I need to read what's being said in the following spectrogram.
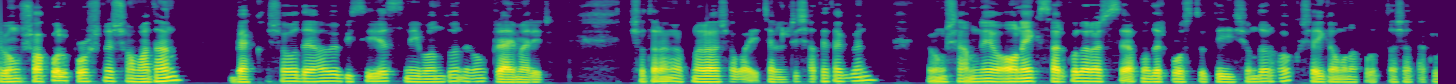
এবং সকল প্রশ্নের সমাধান ব্যাখ্যা সহ দেওয়া হবে বিসিএস নিবন্ধন এবং প্রাইমারির সুতরাং আপনারা সবাই চ্যানেলটির সাথে থাকবেন এবং সামনে অনেক সার্কুলার আসছে, আপনাদের প্রস্তুতি সুন্দর হোক, সেই কামনা প্রত্যাশা থাকল।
